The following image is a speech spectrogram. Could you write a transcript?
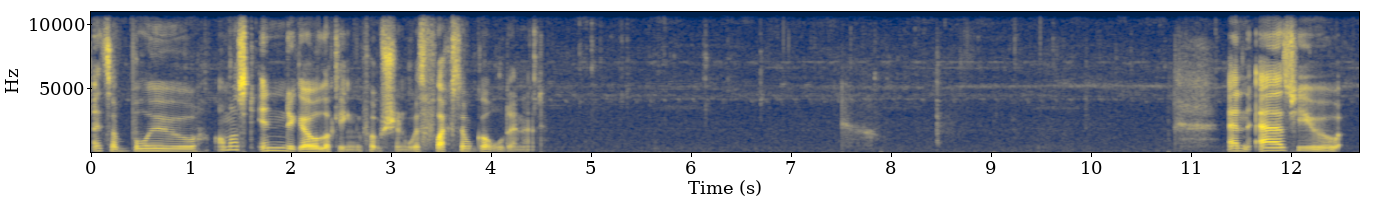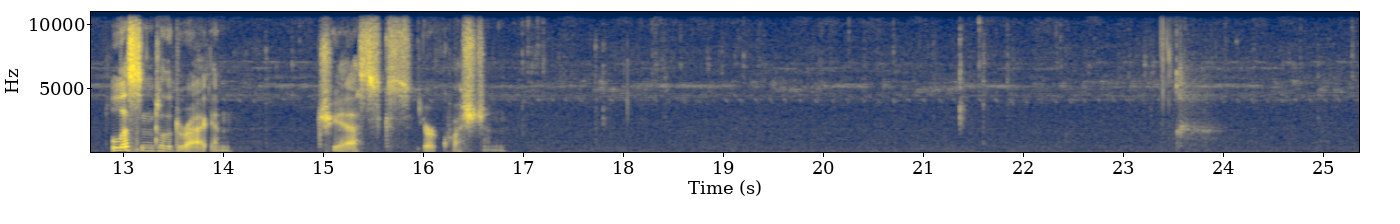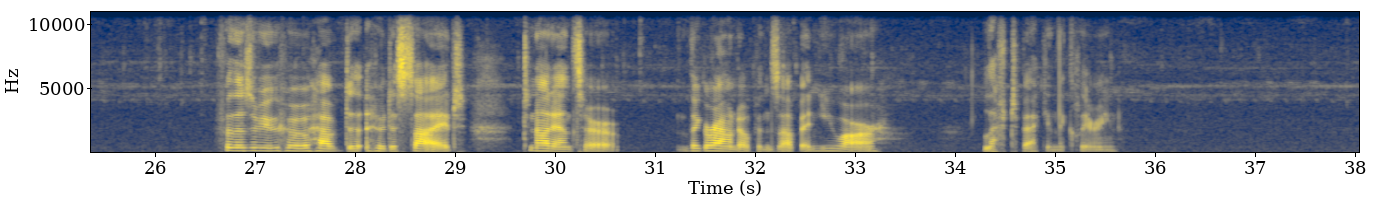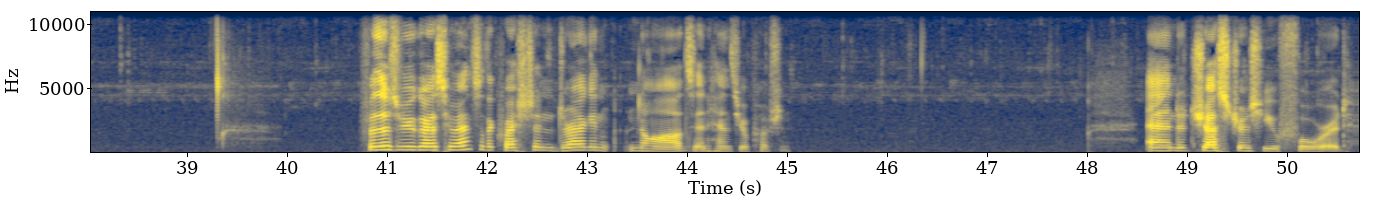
It's a blue, almost indigo looking potion with flecks of gold in it. And as you listen to the dragon, she asks your question. For those of you who have de who decide to not answer, the ground opens up and you are left back in the clearing. For those of you guys who answer the question, dragon nods and hands you a potion. And gestures you forward.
